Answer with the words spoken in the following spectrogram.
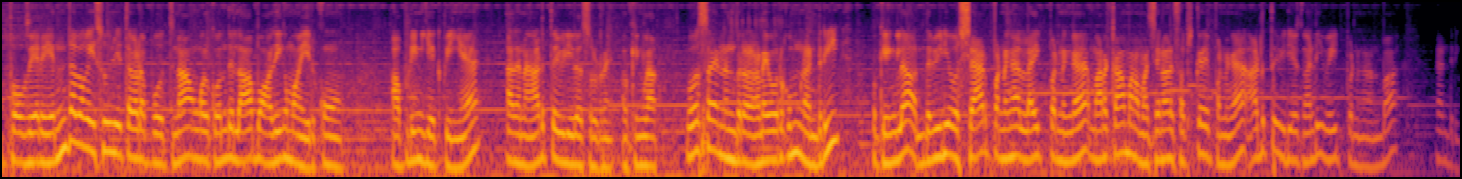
அப்போது வேறு எந்த வகை சூரிய தகடை பொறுத்துனா உங்களுக்கு வந்து லாபம் அதிகமாக இருக்கும் அப்படின்னு கேட்பீங்க. அதை நான் அடுத்த வீடியோவில் சொல்கிறேன் ஓகேங்களா? விவசாய நண்பர்கள் அனைவருக்கும் நன்றி. ஓகேங்களா? அந்த வீடியோவை ஷேர் பண்ணுங்கள் லைக் பண்ணுங்கள் மறக்காமல் நம்ம சேனலை சப்ஸ்கிரைப் பண்ணுங்கள் அடுத்த வீடியோக்காண்டி வெயிட் பண்ணுங்கள் நண்பா. நன்றி.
